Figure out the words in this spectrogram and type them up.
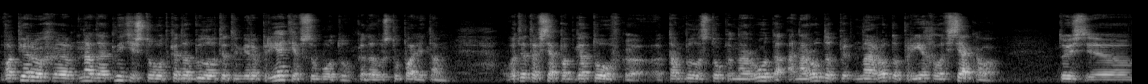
во-первых, э, надо отметить, что вот когда было вот это мероприятие в субботу, когда выступали там, вот эта вся подготовка, там было столько народа, а народа, народа приехало всякого. То есть, э,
